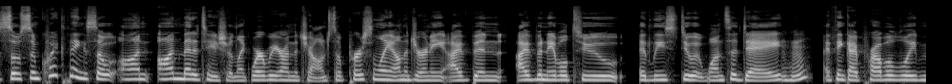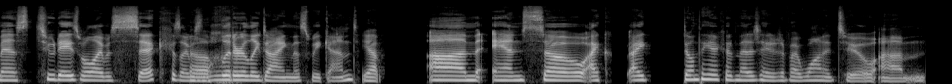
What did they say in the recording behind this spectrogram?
so some quick things so on on meditation like where we are on the challenge so personally on the journey i've been i've been able to at least do it once a day Mhm. i think i probably missed two days while i was sick because i was Ugh. literally dying this weekend Yep. Um, and so I, I don't think I could meditate it if I wanted to. Um,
